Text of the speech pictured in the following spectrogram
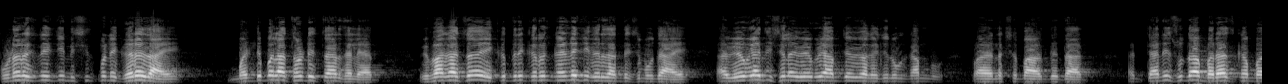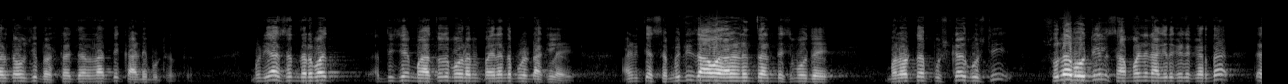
पुनर्रचनेची निश्चितपणे गरज आहे. मल्टिपल अथॉरिटीज तयार झाल्यात. विभागाचं एकत्रीकरण करण्याची गरज अध्यक्ष महोदय आहे. वेगवेगळ्या दिशेला वेगवेगळ्या आमच्या विभागाचे लोक काम प- लक्ष पा- देतात. आणि त्यांनी सुद्धा बऱ्याच काम बहुतांशी भ्रष्टाचाराला ते कारणीभूत ठरतं. म्हणून या संदर्भात अतिशय महत्वाचं पाऊल आम्ही पहिल्यांदा पुढे आहे आणि त्या समितीचा अहवाल आल्यानंतर अध्यक्ष महोदय मला वाटतं पुष्कळ गोष्टी सुलभ होतील सामान्य नागरिकांच्या करता. त्या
